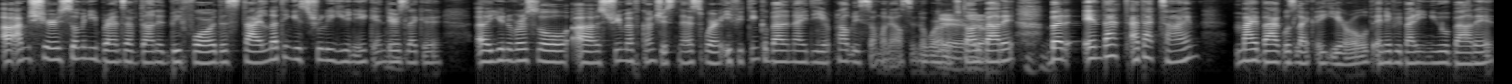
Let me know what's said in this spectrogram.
Uh, I'm sure so many brands have done it before. The style, nothing is truly unique. And there's like a, a universal uh, stream of consciousness where if you think about an idea, probably someone else in the world Yeah, have thought yeah. about it. But in that, at that time, my bag was like a year old and everybody knew about it.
